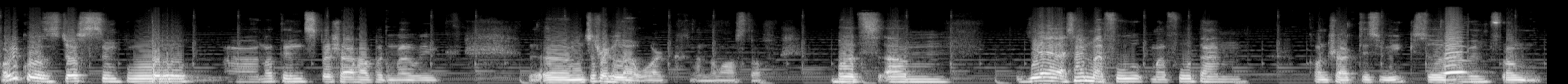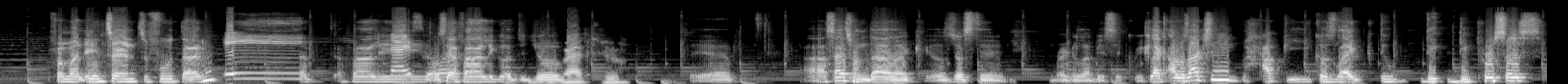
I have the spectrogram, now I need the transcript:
My week was just simple. Uh, nothing special happened in my week. Um, just regular work and normal stuff. But um, yeah, I signed my full my full time contract this week. So I'm moving from from an intern to full time. Hey, I, I finally, Nice I'll say I finally got the job. Congrats, Drew. So, yeah. Uh, aside from that, like it was just a regular basic week. Like I was actually happy because like the, the the process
